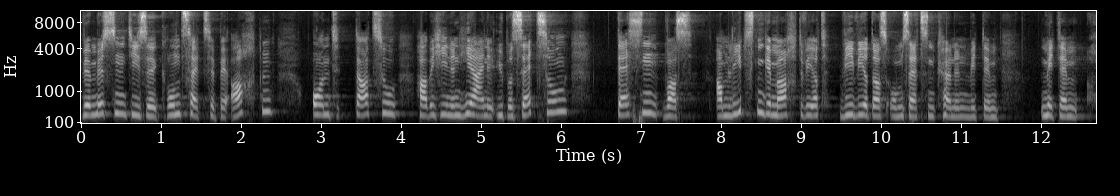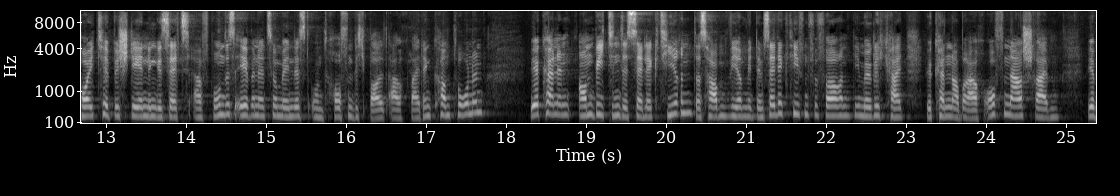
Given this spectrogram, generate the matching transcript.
Wir müssen diese Grundsätze beachten und dazu habe ich Ihnen hier eine Übersetzung dessen, was am liebsten gemacht wird, wie wir das umsetzen können mit dem mit dem heute bestehenden Gesetz auf Bundesebene zumindest und hoffentlich bald auch bei den Kantonen. Wir können Anbietende selektieren. Das haben wir mit dem selektiven Verfahren die Möglichkeit. Wir können aber auch offen ausschreiben. Wir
